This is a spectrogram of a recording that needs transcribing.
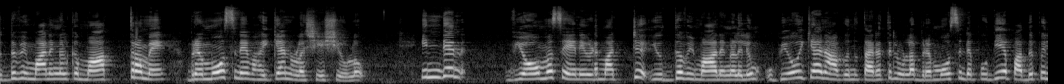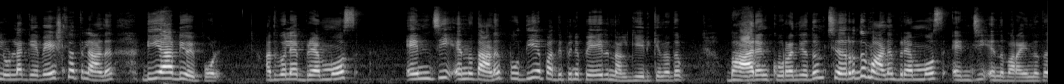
യുദ്ധവിമാനങ്ങൾക്ക് മാത്രമേ ബ്രഹ്മോസിനെ വഹിക്കാനുള്ള ശേഷിയുള്ളൂ. ഇന്ത്യൻ വ്യോമസേനയുടെ മറ്റ് യുദ്ധവിമാനങ്ങളിലും ഉപയോഗിക്കാനാകുന്ന തരത്തിലുള്ള ബ്രഹ്മോസിന്റെ പുതിയ പതിപ്പിലുള്ള ഗവേഷണത്തിലാണ് ഡി ആർ ഡി ഒ ഇപ്പോൾ. അതുപോലെ ബ്രഹ്മോസ് എൻ ജി എന്നതാണ് പുതിയ പതിപ്പിന് പേര് നൽകിയിരിക്കുന്നത്. ഭാരം കുറഞ്ഞതും ചെറുതുമാണ് ബ്രഹ്മോസ് എൻ ജി എന്ന് പറയുന്നത്.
